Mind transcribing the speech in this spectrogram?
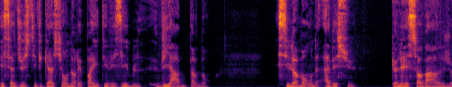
Et cette justification n'aurait pas été visible, viable, pardon, si le monde avait su que les sauvages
